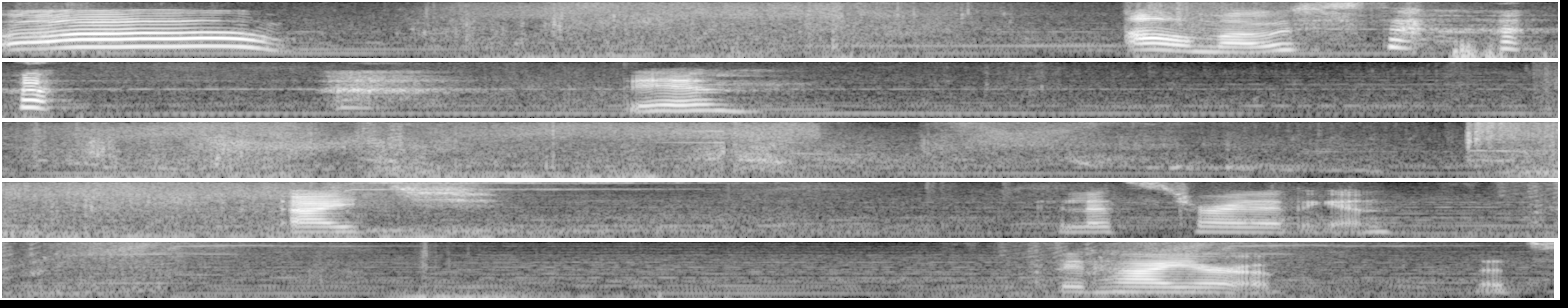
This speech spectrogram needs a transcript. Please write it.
Oh! Almost. Damn. try that again. A bit higher up. That's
